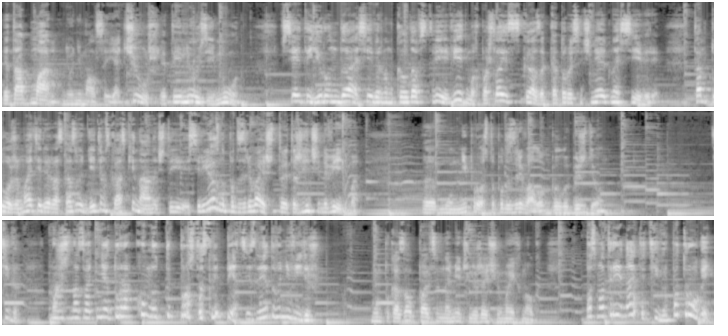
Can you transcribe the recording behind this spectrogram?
«Это обман!» – не унимался я. «Чушь! Это иллюзии, Мун!» Вся эта ерунда о северном колдовстве и ведьмах пошла из сказок, которые сочиняют на севере. Там тоже матери рассказывают детям сказки на ночь. Ты серьезно подозреваешь, что эта женщина-ведьма? Э, он не просто подозревал, он был убежден. «Тигр, можешь назвать меня дураком, но ты просто слепец, если этого не видишь!» Он показал пальцем на меч, лежащий у моих ног. «Посмотри на это, тигр, потрогай!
